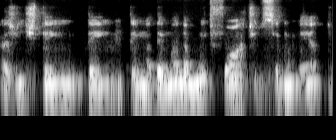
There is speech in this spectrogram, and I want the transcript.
A gente tem, tem, tem uma demanda muito forte do segmento.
